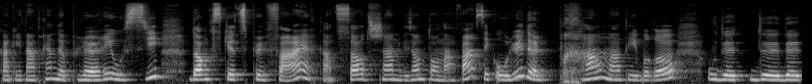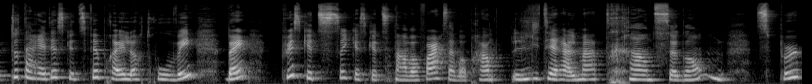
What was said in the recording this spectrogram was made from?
quand il est en train de pleurer aussi. Donc, ce que tu peux faire quand tu sors du champ de vision de ton enfant, c'est qu'au lieu de le prendre dans tes bras ou de, de, tout arrêter ce que tu fais pour aller le retrouver, ben puisque tu sais que ce que tu t'en vas faire, ça va prendre littéralement 30 secondes, tu peux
